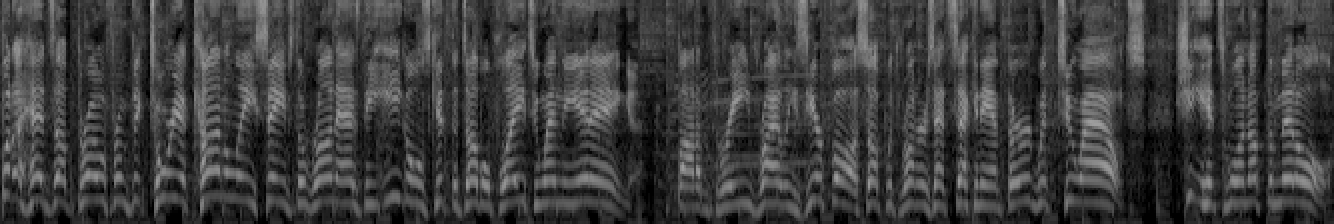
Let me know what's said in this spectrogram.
but a heads up throw from Victoria Connolly saves the run as the Eagles get the double play to end the inning. Bottom three, Rylie Zearfoss up with runners at second and third with two outs. She hits one up the middle,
